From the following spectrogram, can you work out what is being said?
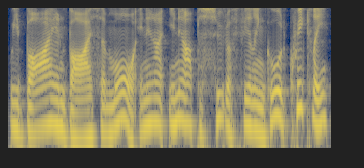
We buy and buy some more, and in our, in our pursuit of feeling good quickly,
